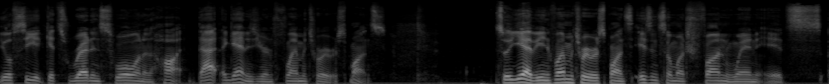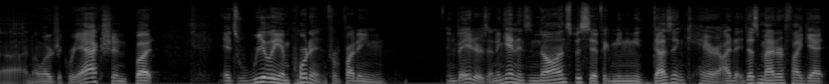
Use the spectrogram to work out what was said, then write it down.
you'll see it gets red and swollen and hot. That, again, is your inflammatory response. So, yeah, the inflammatory response isn't so much fun when it's uh, an allergic reaction, but it's really important for fighting invaders. And again, it's non-specific, meaning it doesn't care. it doesn't matter if I get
